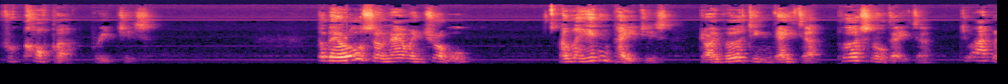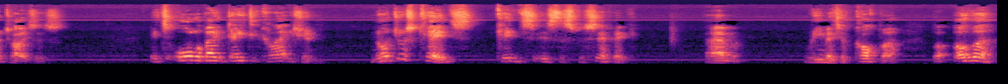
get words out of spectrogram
for COPPA breaches. But they are also now in trouble over hidden pages diverting data, personal data, to advertisers. It's all about data collection, not just kids. Kids is the specific um, remit of COPPA, but other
